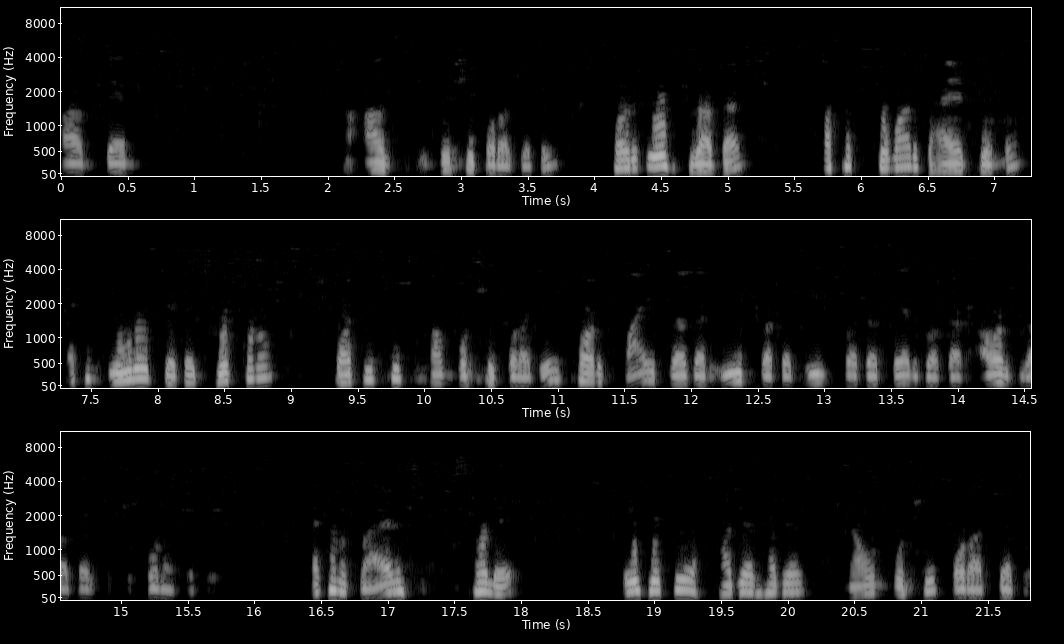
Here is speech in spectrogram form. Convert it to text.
আর দেন আজ পড়া যাবে ফর ইউর ব্রাদার অর্থাৎ তোমার ভাইয়ের জন্য এখন ইউরোপ জায়গায় যে কোনো পজিটিভ বসে পড়া যায় for my brother your brother his brother their brother our brother পড়া যাবে এখন ভাইয়ের স্থলে এই জাতীয় হাজার হাজার নাউন বসে পড়া যাবে।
